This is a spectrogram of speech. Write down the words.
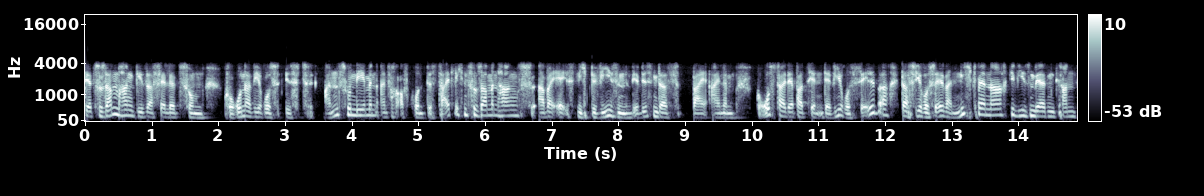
Der Zusammenhang dieser Fälle zum Coronavirus ist anzunehmen, einfach aufgrund des zeitlichen Zusammenhangs, aber er ist nicht bewiesen. Wir wissen, dass bei einem Großteil der Patienten der Virus selber, das Virus selber nicht mehr nachgewiesen werden kann,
